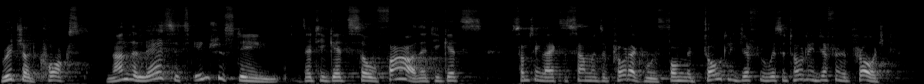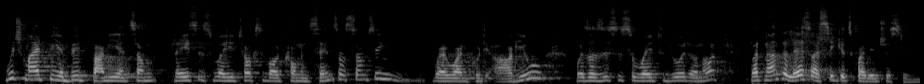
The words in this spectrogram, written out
Richard Cox, nonetheless, it's interesting that he gets so far, that he gets something like the sum and the product rule from a totally different, with a totally different approach which might be a bit buggy at some places where he talks about common sense or something, where one could argue whether this is the way to do it or not. But nonetheless, I think it's quite interesting.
